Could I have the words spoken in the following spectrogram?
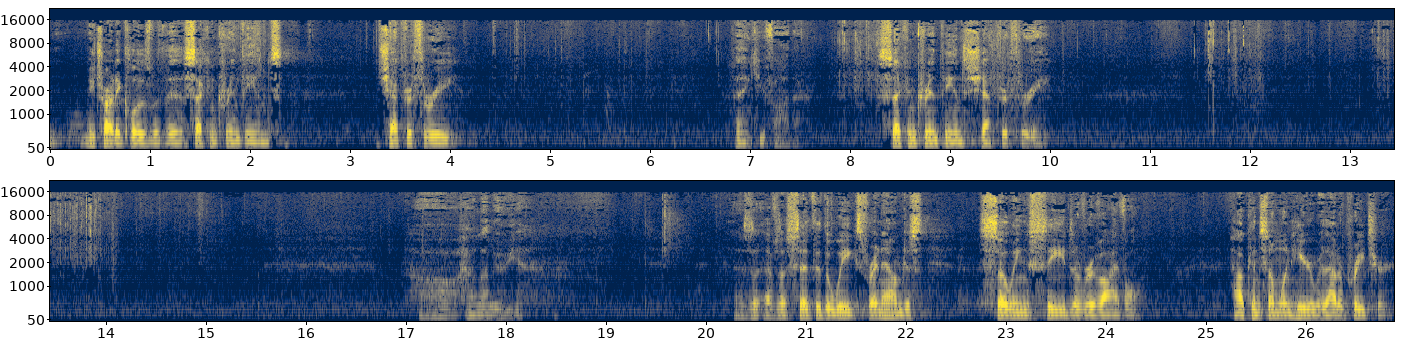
Let me try to close with this. 2 Corinthians chapter 3. Thank you, Father. 2 Corinthians chapter 3. Oh, hallelujah. As, as I've said through the weeks, right now I'm just sowing seeds of revival. How can someone hear without a preacher?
